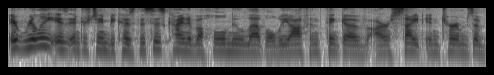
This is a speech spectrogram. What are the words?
it really is interesting because this is kind of a whole new level. We often think of our sight in terms of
